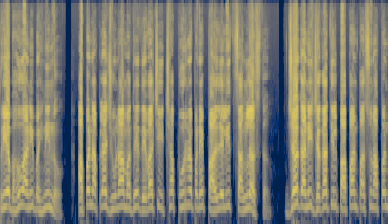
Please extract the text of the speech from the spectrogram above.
प्रिय भाऊ आणि बहिणींनो आपण आपल्या जीवनामध्ये देवाची इच्छा पूर्णपणे पाळलेली चांगलं असतं. जग आणि जगातील पापांपासून आपण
